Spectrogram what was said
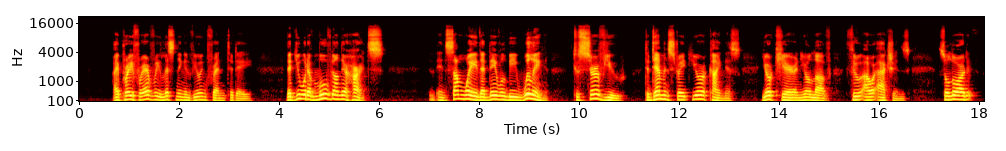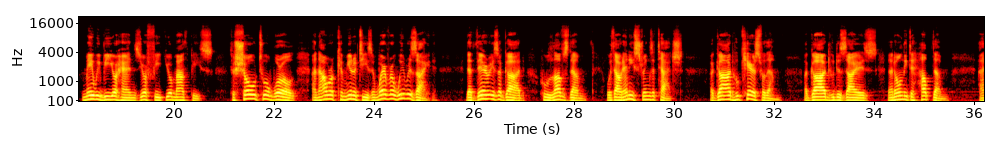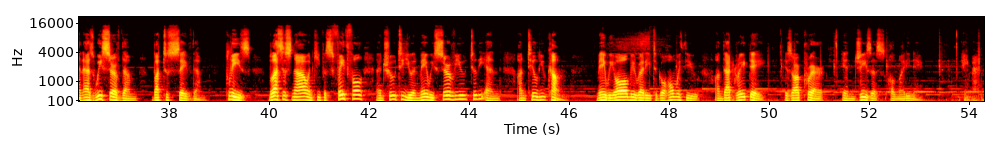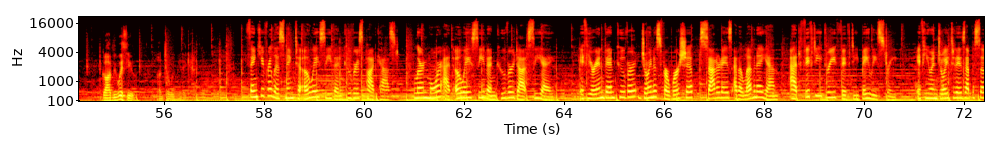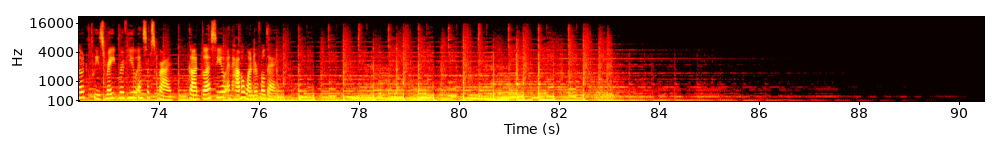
I pray for every listening and viewing friend today that you would have moved on their hearts in some way that they will be willing to serve you, to demonstrate your kindness, your care, and your love through our actions. So, Lord, may we be your hands, your feet, your mouthpiece to show to a world and our communities and wherever we reside that there is a God who loves them without any strings attached, a God who cares for them, a God who desires not only to help them and as we serve them, but to save them. Please bless us now and keep us faithful and true to you, and may we serve you to the end until you come. May we all be ready to go home with you on that great day, is our prayer in Jesus' almighty name. Amen. God be with you until we meet again. Thank you for listening to OAC Vancouver's podcast. Learn more at oacvancouver.ca. If you're in Vancouver, join us for worship Saturdays at 11 a.m. at 5350 Baillie Street. If you enjoyed today's episode, please rate, review, and subscribe. God bless you and have a wonderful day.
